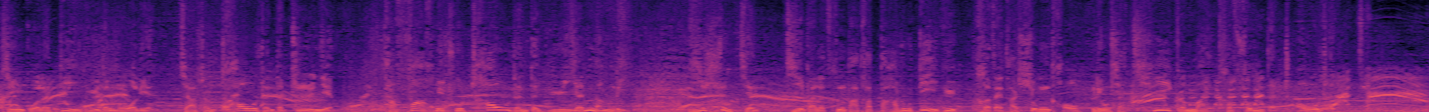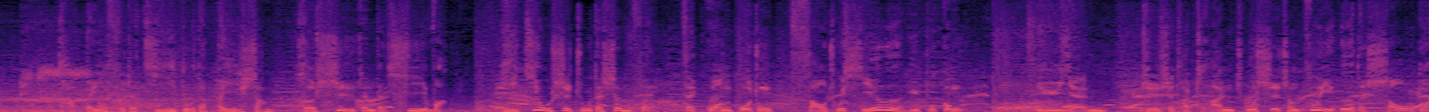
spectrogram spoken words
经过了地狱的磨练，加上超人的执念，他发挥出超人的语言能力，一瞬间击败了曾把他打入地狱和在他胸口留下七个麦克风的仇人。背负着极度的悲伤和世人的希望，以救世主的身份，在广播中扫除邪恶与不公。语言只是他铲除世上罪恶的手段，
